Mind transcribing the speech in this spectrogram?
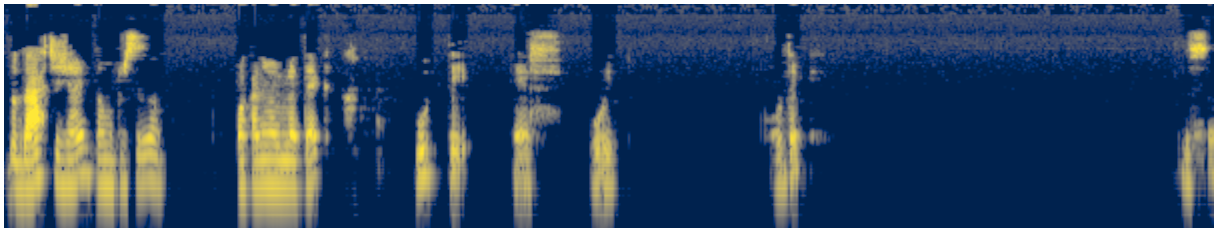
do Dart já então não precisa colocar nenhuma biblioteca. UTF-8 codec. Isso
